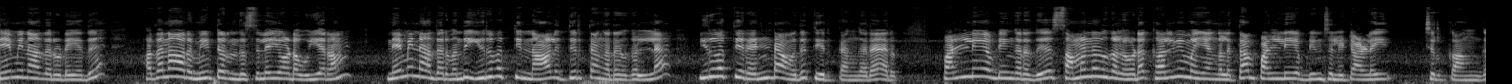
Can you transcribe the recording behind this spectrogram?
நேமிநாதருடையது. பதினாறு மீட்டர் இந்த சிலையோட உயரம். நெமிநாதர் வந்து இருபத்தி நாலு தீர்த்தங்கரர்களில் இருபத்தி ரெண்டாவது தீர்த்தங்கரர். பள்ளி அப்படிங்கிறது சமணர்களோட கல்வி மையங்களை தான் பள்ளி அப்படின்னு சொல்லிட்டு அழைச்சிருக்காங்க.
